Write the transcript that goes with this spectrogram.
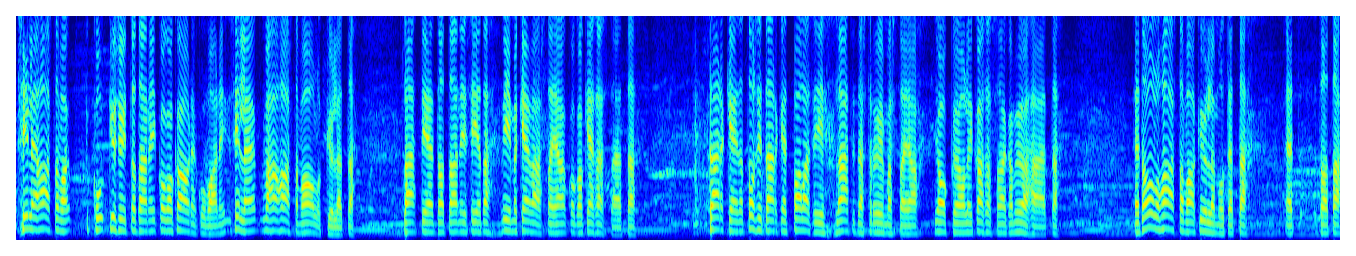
silleen haastava, kun kysyit tota, niin koko kauden kuvaa, niin silleen vähän haastava ollut kyllä, että lähtien tota, niin siitä viime kevästä ja koko kesästä, että tärkeitä, tosi tärkeitä palasi lähti tästä ryhmästä ja joukkoja oli kasassa aika myöhään, että, että on ollut haastavaa kyllä, mutta että, että tota,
